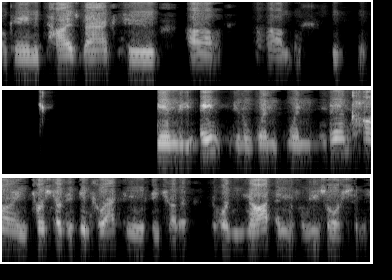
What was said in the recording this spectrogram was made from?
Okay, and it ties back to uh, um, in the you know when when mankind first started interacting with each other, there were not enough resources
